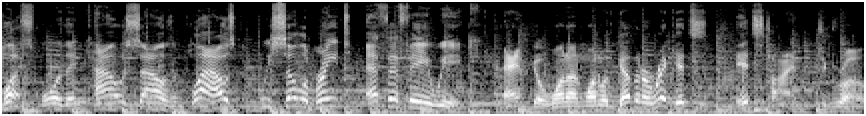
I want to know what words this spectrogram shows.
Plus, more than cows, sows, and plows, we celebrate FFA Week. And go one on one with Governor Ricketts. It's time to grow.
